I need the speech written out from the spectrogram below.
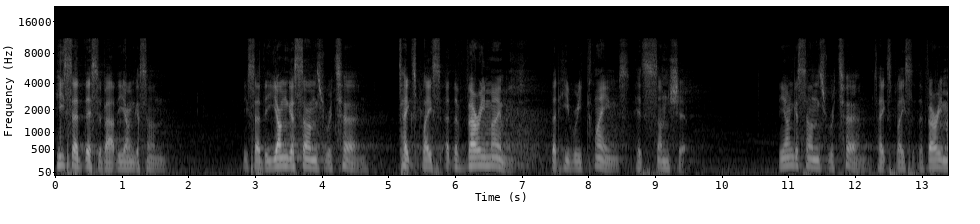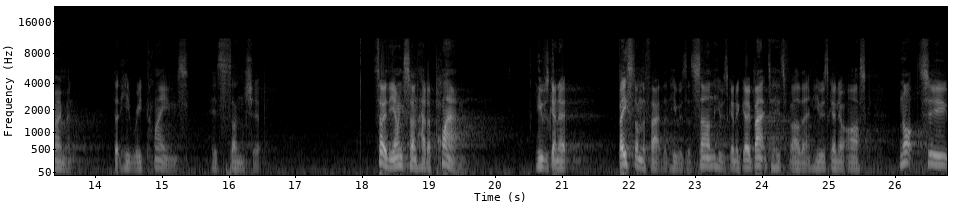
He said this about the younger son. He said, The younger son's return takes place at the very moment that he reclaims his sonship. The younger son's return takes place at the very moment that he reclaims his sonship. So the young son had a plan. He was going to, based on the fact that he was a son, he was going to go back to his father and he was going to ask not to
